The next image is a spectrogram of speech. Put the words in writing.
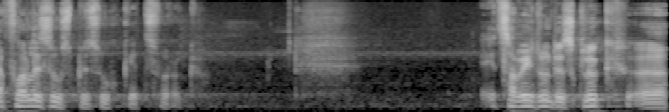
Der Vorlesungsbesuch geht zurück. Jetzt habe ich nun das Glück, äh,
